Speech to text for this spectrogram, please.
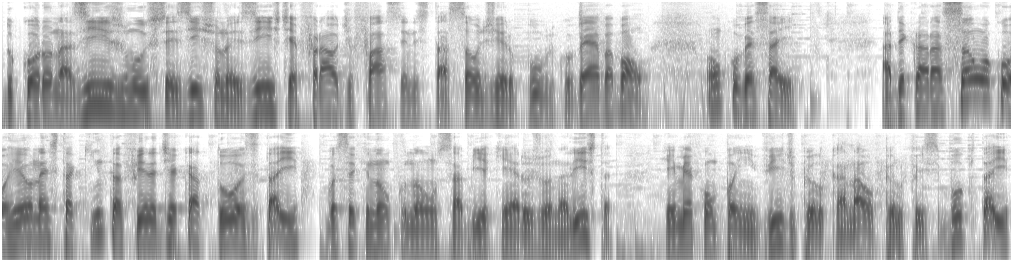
do coronazismo? Se existe ou não existe? É fraude, fácil licitação, dinheiro público, verba? Bom, vamos conversar aí. A declaração ocorreu nesta quinta-feira, dia 14. Tá aí. Você que não, não sabia quem era o jornalista, quem me acompanha em vídeo pelo canal, pelo Facebook, tá aí.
